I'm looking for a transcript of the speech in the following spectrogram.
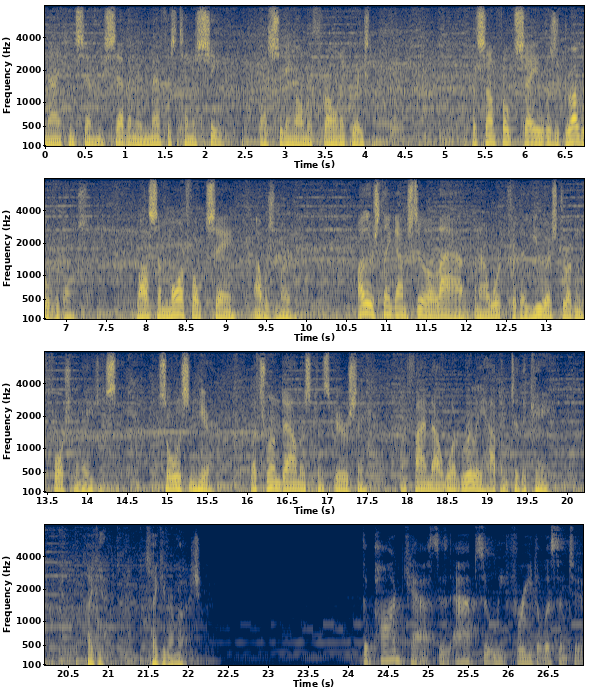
1977, in Memphis, Tennessee, while sitting on the throne at Graceland. But some folks say it was a drug overdose, while some more folks say I was murdered. Others think I'm still alive and I work for the U.S. Drug Enforcement Agency. So listen here. Let's run down this conspiracy and find out what really happened to the king. Thank you. Thank you very much. The podcast is absolutely free to listen to,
